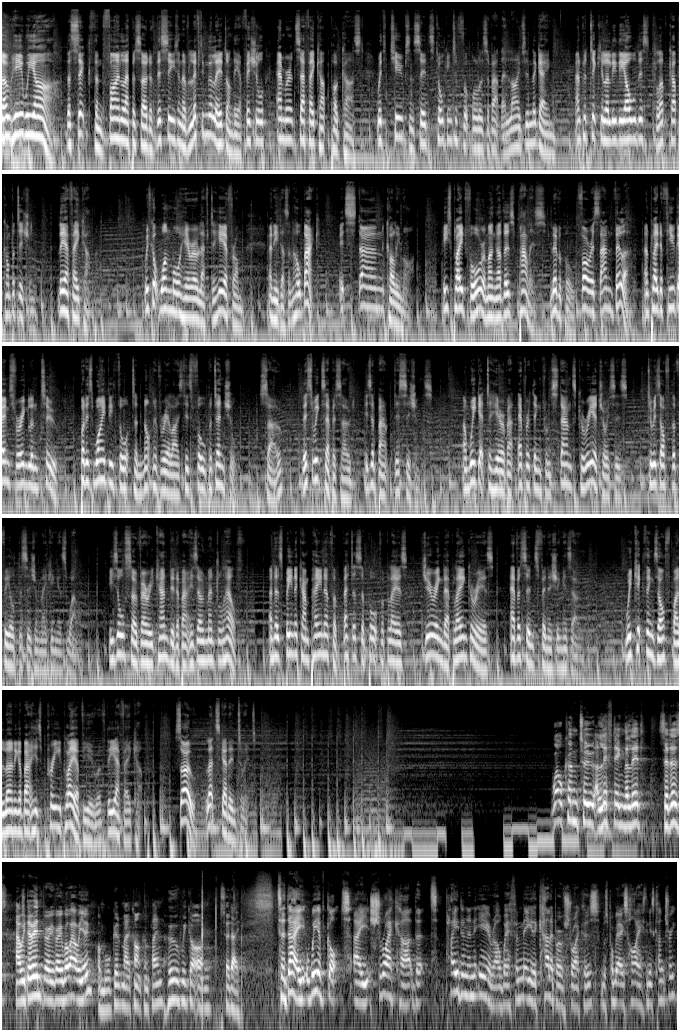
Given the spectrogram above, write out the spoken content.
So here we are, the sixth and final episode of this season of Lifting the Lid on the official Emirates FA Cup podcast, with Tubes and Sids talking to footballers about their lives in the game, and particularly the oldest Club Cup competition, the FA Cup. We've got one more hero left to hear from, and he doesn't hold back. It's Stan Collymore. He's played for, among others, Palace, Liverpool, Forest, and Villa, and played a few games for England too, but is widely thought to not have realised his full potential. So, this week's episode is about decisions. And we get to hear about everything from Stan's career choices to his off the field decision making as well. He's also very candid about his own mental health and has been a campaigner for better support for players during their playing careers ever since finishing his own. We kick things off by learning about his pre player view of the FA Cup. So, let's get into it. Welcome to a Lifting the Lid. Sidders, how are we doing? Very, very well. How are you? I'm all good, mate. Can't complain. Who have we got on today? Today, we have got a striker that played in an era where, for me, the calibre of strikers was probably at its highest in his country.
